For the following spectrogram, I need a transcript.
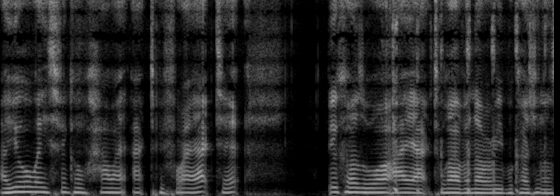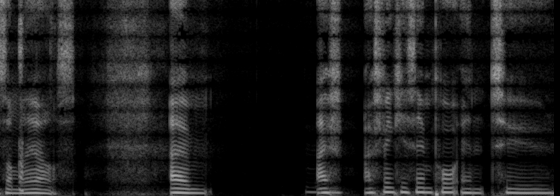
I always think of how I act before I act it because what I act will have another repercussion on someone else. Um, I, f- I think it's important to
